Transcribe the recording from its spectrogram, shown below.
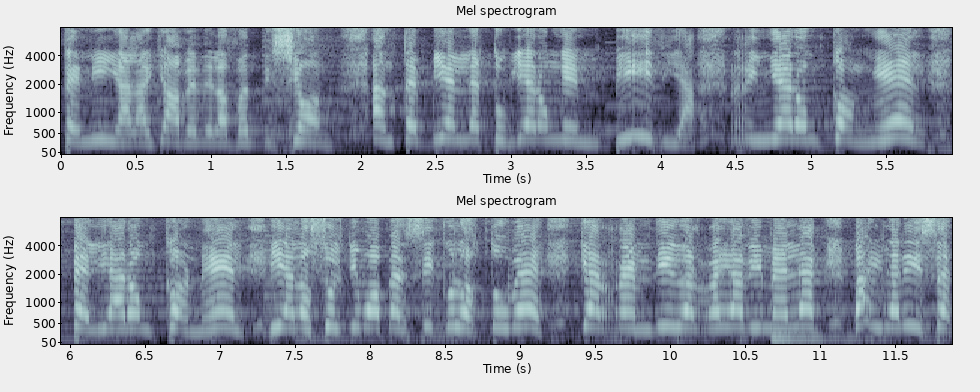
tenía la llave de la bendición. Antes bien le tuvieron envidia, riñeron con él, pelearon con él. Y en los últimos versículos tú ves que rendido el rey Abimelech va y le dice,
